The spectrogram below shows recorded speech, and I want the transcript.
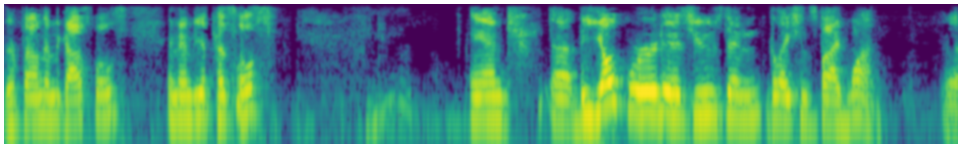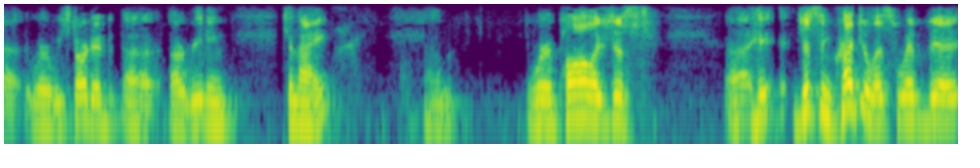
They're found in the Gospels and in the epistles. And uh, the yoke word is used in Galatians 5.1, uh, where we started uh, our reading tonight, um, where Paul is just uh, he, just incredulous with the,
